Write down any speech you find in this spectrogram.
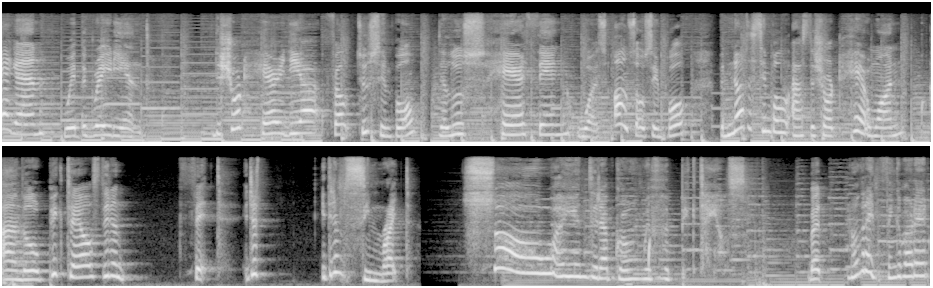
again with the gradient. The short hair idea felt too simple, the loose hair thing was also simple, but not as simple as the short hair one, and the little pigtails didn't fit. It just, it didn't seem right. So I ended up going with the pigtails. But now that I think about it,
